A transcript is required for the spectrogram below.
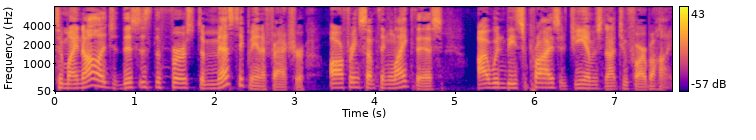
To my knowledge, this is the first domestic manufacturer offering something like this. I wouldn't be surprised if GM is not too far behind.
